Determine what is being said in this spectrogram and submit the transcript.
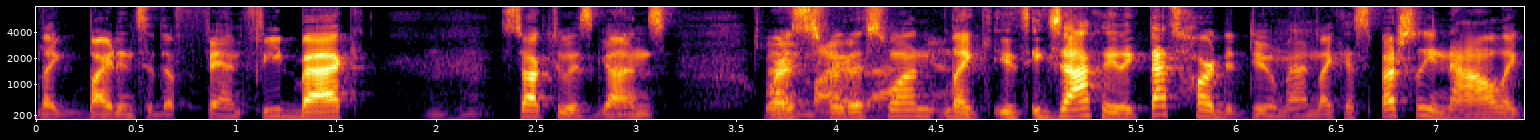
like bite into the fan feedback. Stuck to his guns. Whereas for this that, one, yeah. like it's exactly like that's hard to do, man. Like especially now, like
